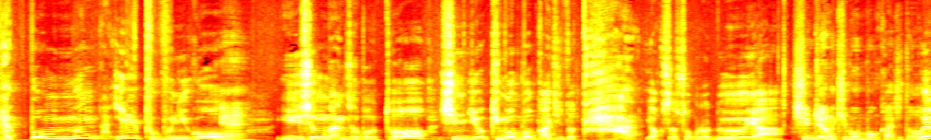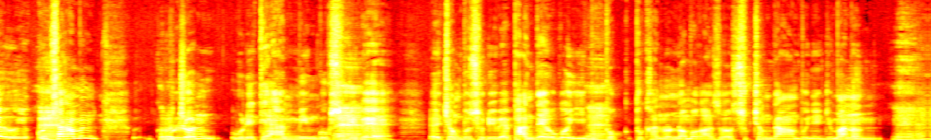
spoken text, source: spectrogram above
백범은 일부분이고 예. 이승만서부터 심지어 김원봉까지도 다 역사 속으로 넣어야 심지어는 김원봉까지도 왜 그 예. 사람은 그렇죠. 물론 우리 대한민국 수립에 정부 수립에 반대하고 이북 예. 북- 북한으로 넘어가서 숙청당한 분이지만은 예.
